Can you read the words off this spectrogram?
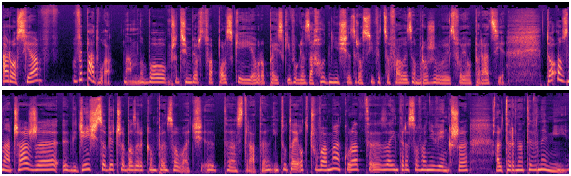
A Rosja wypadła nam, no bo przedsiębiorstwa polskie i europejskie, w ogóle zachodnie się z Rosji wycofały, zamrożyły swoje operacje. To oznacza, że gdzieś sobie trzeba zrekompensować e, tę stratę i tutaj odczuwamy akurat e, zainteresowanie większe alternatywnymi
